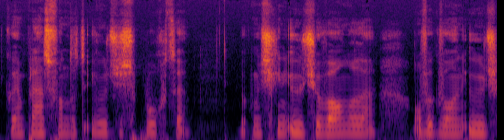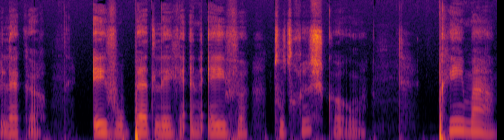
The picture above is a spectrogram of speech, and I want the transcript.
ik wil in plaats van dat uurtje sporten, wil ik misschien een uurtje wandelen of ik wil een uurtje lekker even op bed liggen en even tot rust komen. Prima.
